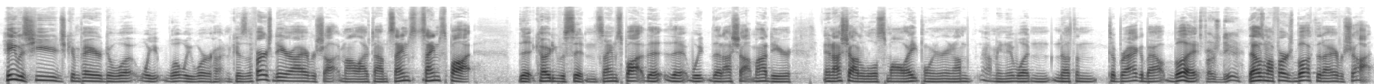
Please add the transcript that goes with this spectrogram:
he was huge compared to what we, what we were hunting. Cause the first deer I ever shot in my lifetime, same, same spot that Cody was sitting, same spot that, that we, that I shot my deer. And I shot a little small eight pointer and I'm, I mean, it wasn't nothing to brag about, but First deer. that was my first buck that I ever shot.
